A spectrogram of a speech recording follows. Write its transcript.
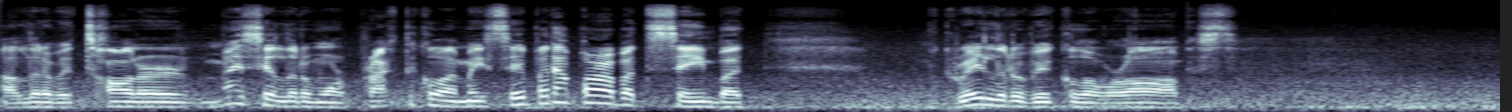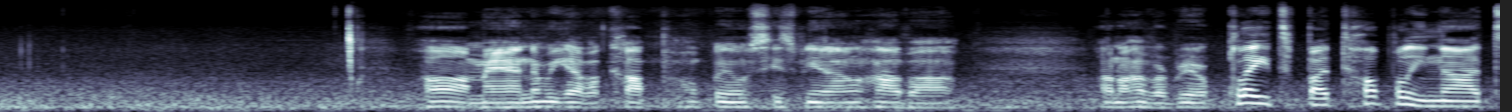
a little bit taller. Might say a little more practical, I may say, but about about the same. But great little vehicle overall. Oh man, then we have a cop. Hopefully, he sees me. I don't have a I don't have a rear plate, but hopefully not.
